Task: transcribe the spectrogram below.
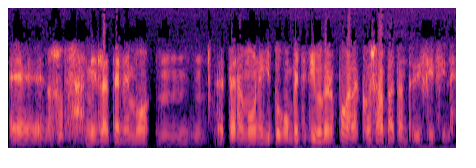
eh, nosotros también la tenemos, mm, esperamos un equipo competitivo que nos ponga las cosas bastante difíciles.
